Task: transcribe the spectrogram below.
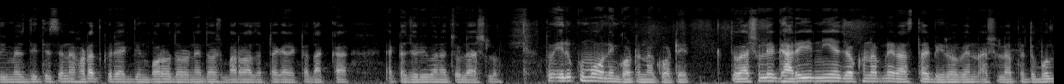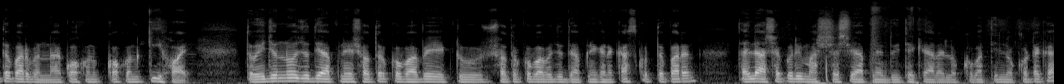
দুই মাস দিতেছে না। হঠাৎ করে একদিন বড় ধরনের দশ বারো হাজার টাকার একটা ধাক্কা, একটা জরিমানা চলে আসলো। তো এরকমও অনেক ঘটনা ঘটে। তো আসলে গাড়ি নিয়ে যখন আপনি রাস্তায় বের হবেন, আসলে আপনি তো বলতে পারবেন না কখন কখন কি হয়। তো এই জন্য যদি আপনি সতর্কভাবে একটু, সতর্কভাবে যদি আপনি এখানে কাজ করতে পারেন তাহলে আশা করি মাস শেষে আপনি দুই থেকে আড়াই লক্ষ বা তিন লক্ষ টাকা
